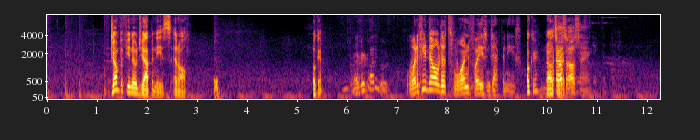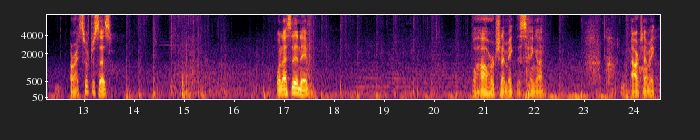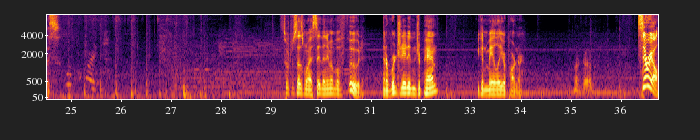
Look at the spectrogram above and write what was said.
jump if you know Japanese at all. Okay. For everybody? Or... What if you know just one phrase in Japanese? Okay. No, it's all That's right. what I was saying. All right. Swiftor says when I say the name. Well, how hard should I make this? Hang on. How hard should I make this? Swiftor says when I say the name of a food that originated in Japan, you can melee your partner. Oh, God. Cereal!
